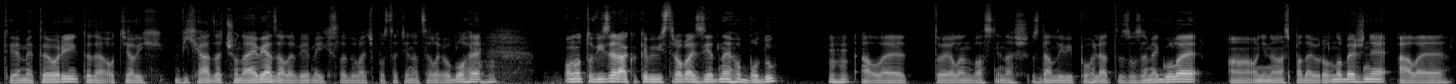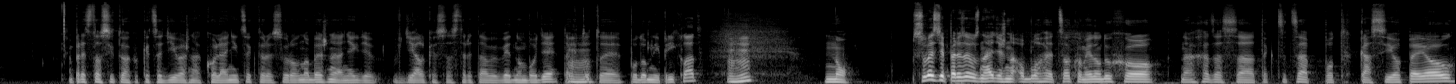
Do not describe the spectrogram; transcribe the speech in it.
tie meteóry, teda odtiaľ ich vychádza čo najviac, ale vieme ich sledovať v podstate na celej oblohe. Uh-huh. Ono to vyzerá, ako keby vystrelovali z jedného bodu, uh-huh. ale to je len vlastne náš zdanlivý pohľad zo Zemegule a oni na nás padajú rovnobežne, ale predstav si to, ako keď sa dívaš na koľanice, ktoré sú rovnobežné a niekde v diálke sa stretávajú v jednom bode, tak uh-huh. toto je podobný príklad. Uh-huh. No, súvezdie Perzeus nájdeš na oblohe celkom jednoducho, nachádza sa tak ceca pod Kasiopejou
